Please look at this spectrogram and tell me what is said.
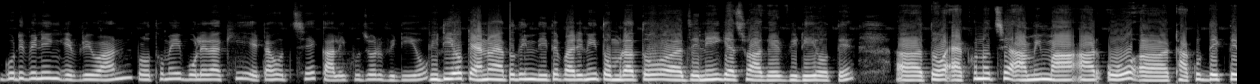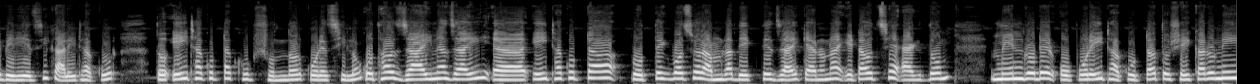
গুড ইভিনিং এভরিওয়ান প্রথমেই বলে রাখি, এটা হচ্ছে কালী পুজোর ভিডিও ভিডিও কেন এতদিন দিতে পারিনি? তোমরা তো জেনেই গেছো আগের ভিডিওতে তো এখন হচ্ছে আমি, মা আর ও ঠাকুর দেখতে বেরিয়েছি, কালী ঠাকুর। তো এই ঠাকুরটা খুব সুন্দর করেছিল। কোথাও যাই না যাই এই ঠাকুরটা প্রত্যেক বছর আমরা দেখতে যাই, কেননা এটা হচ্ছে একদম মেন রোডের ওপরেই ঠাকুরটা। তো সেই কারণেই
